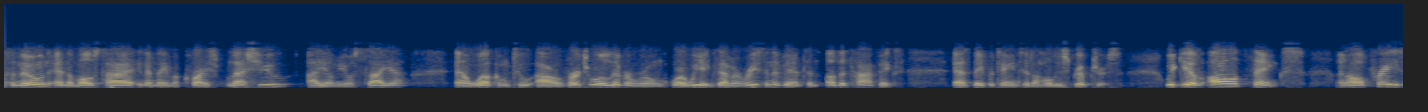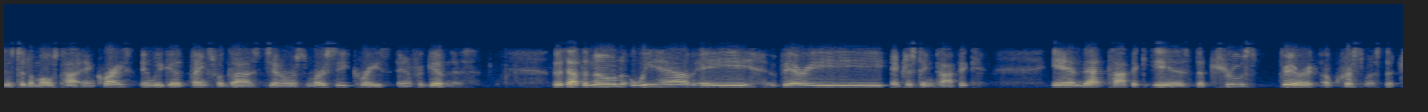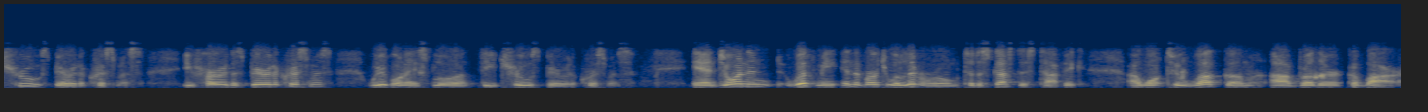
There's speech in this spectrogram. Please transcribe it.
Afternoon, and the Most High, in the name of Christ, bless you. I am Josiah, and welcome to our virtual living room where we examine recent events and other topics as they pertain to the Holy Scriptures. We give all thanks and all praises to the Most High in Christ, and we give thanks for God's generous mercy, grace, and forgiveness. This afternoon, we have a very interesting topic, and that topic is the true spirit of Christmas, the true spirit of Christmas. You've heard the spirit of Christmas. We're going to explore the true spirit of Christmas. And joining with me in the virtual living room to discuss this topic, I want to welcome our brother Kabar.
